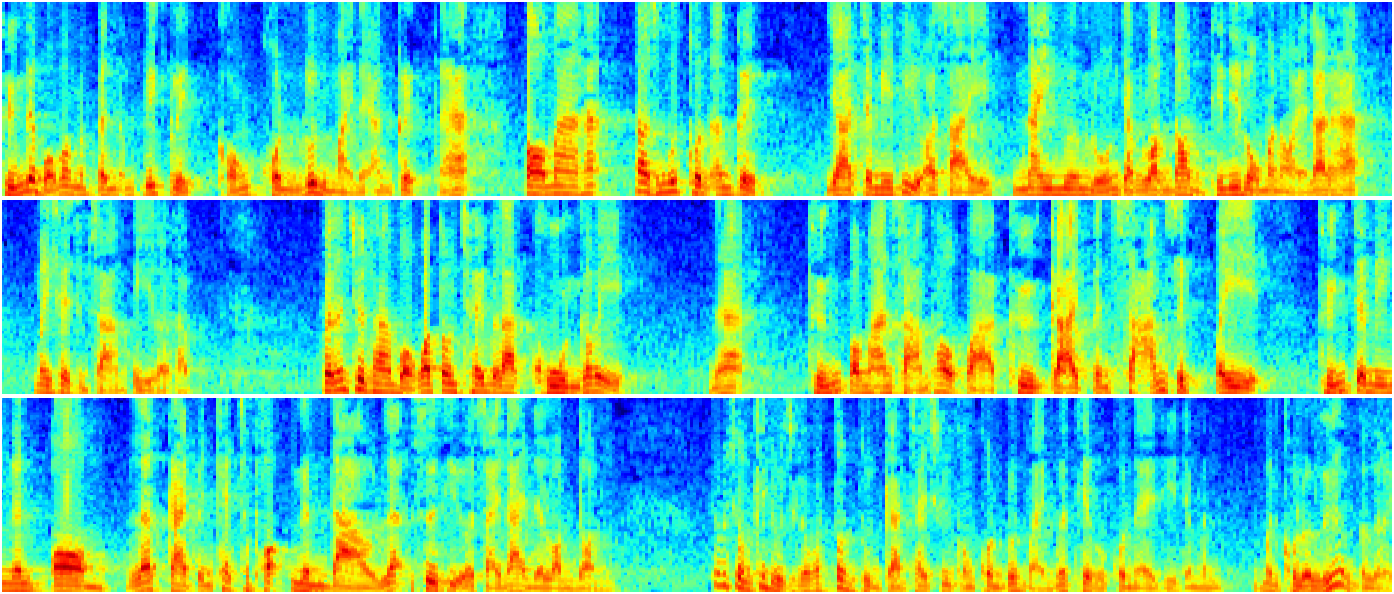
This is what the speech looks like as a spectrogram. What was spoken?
ถึงได้บอกว่ามันเป็นวิกฤตของคนรุ่นใหม่ในอังกฤษนะฮะต่อมาฮะถ้าสมมติคนอังกฤษอยากจะมีที่อยู่อาศัยในเมืองหลวงอย่างลอนดอนที่นี่ลงมาหน่อยแล้วนะฮะไม่ใช่ 13 ปีแล้วครับ Financial Times บอกว่าต้องใช้เวลาคูณเข้าไปอีกนะฮะ ถึงประมาณ 3 เท่ากว่า คือกลายเป็น 30 ปี ถึงจะมีเงินออม และกลายเป็นแค่เฉพาะเงินดาว และซื้อที่อยู่อาศัยได้ในลอนดอนท่านผู้ชมคิดดูสิครับว่าต้นทุนการใช้ชีวิตของคนรุ่นใหม่เมื่อเทียบกับคนในอดีตเนี่ยมันมันคนละเรื่องกันเลย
